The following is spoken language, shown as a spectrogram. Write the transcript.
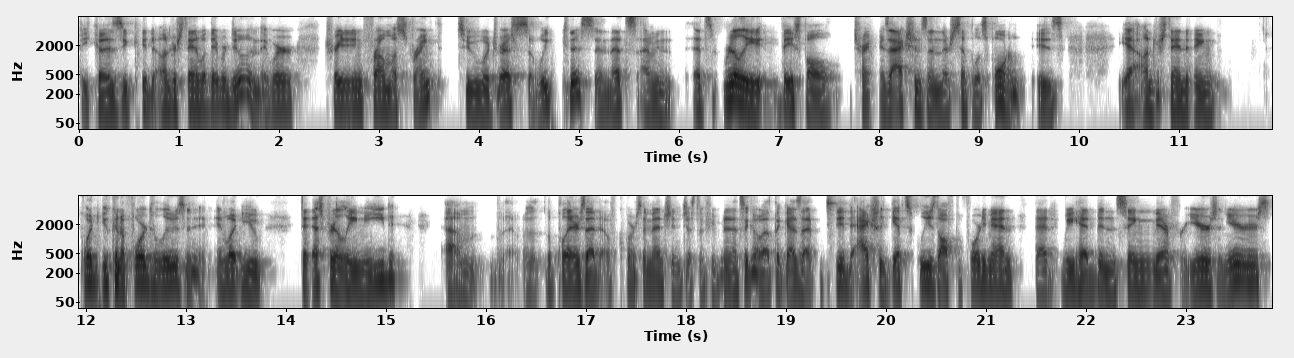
because you could understand what they were doing. They were trading from a strength to address a weakness. And that's, I mean, that's really baseball transactions in their simplest form is, yeah, understanding what you can afford to lose and, and what you desperately need um, the, the, players that, of course, I mentioned just a few minutes ago about the guys that did actually get squeezed off the 40 man that we had been seeing there for years and years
